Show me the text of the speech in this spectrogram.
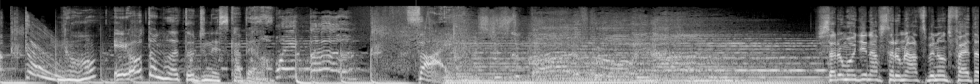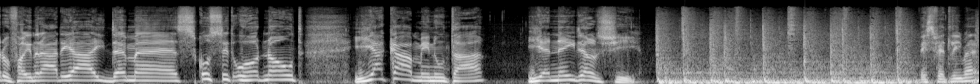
up, No, i o tomhle to dneska bylo. Fajn. 7 hodin a v 17 minut Féteru Fine Rádia jdeme zkusit uhodnout, jaká minuta je nejdelší. Vysvětlíme?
